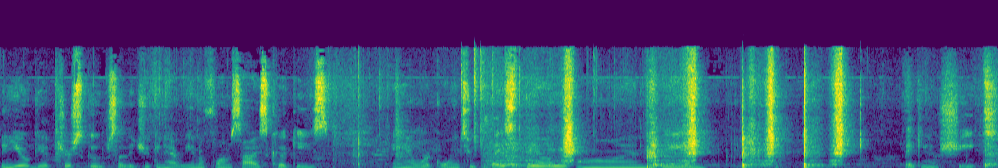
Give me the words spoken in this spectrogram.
Then you'll get your scoop so that you can have uniform size cookies. And we're going to place them on the baking sheet.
